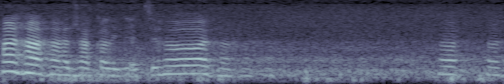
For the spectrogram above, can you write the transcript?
হ্যাঁ হ্যাঁ হ্যাঁ ধাক্কা লেগে যাচ্ছে। হ্যাঁ হ্যাঁ হ্যাঁ হ্যাঁ হ্যাঁ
